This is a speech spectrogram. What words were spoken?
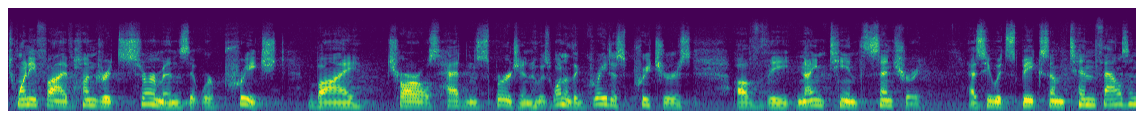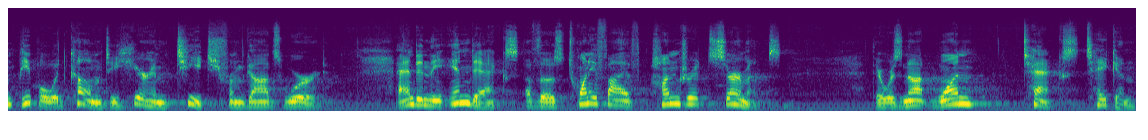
2,500 sermons that were preached by Charles Haddon Spurgeon, who was one of the greatest preachers of the 19th century. As he would speak, some 10,000 people would come to hear him teach from God's Word. And in the index of those 2,500 sermons, there was not one text taken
